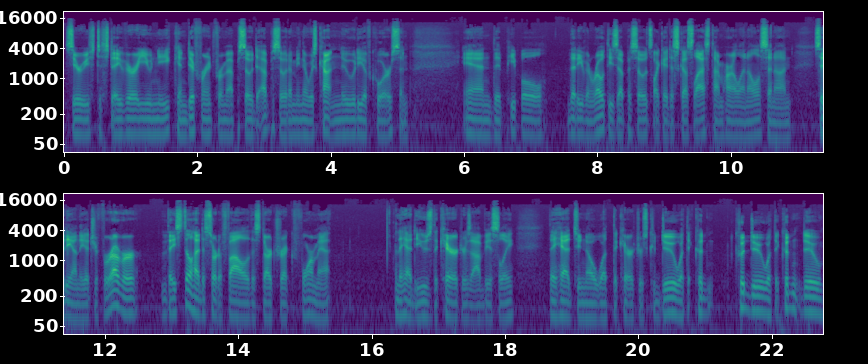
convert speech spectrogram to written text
series to stay very unique and different from episode to episode. I mean, there was continuity, of course, and and the people that even wrote these episodes, like I discussed last time, Harlan Ellison on City on the Edge of Forever, they still had to sort of follow the Star Trek format. They had to use the characters, obviously. They had to know what the characters could do, what they couldn't could do, what they couldn't do,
